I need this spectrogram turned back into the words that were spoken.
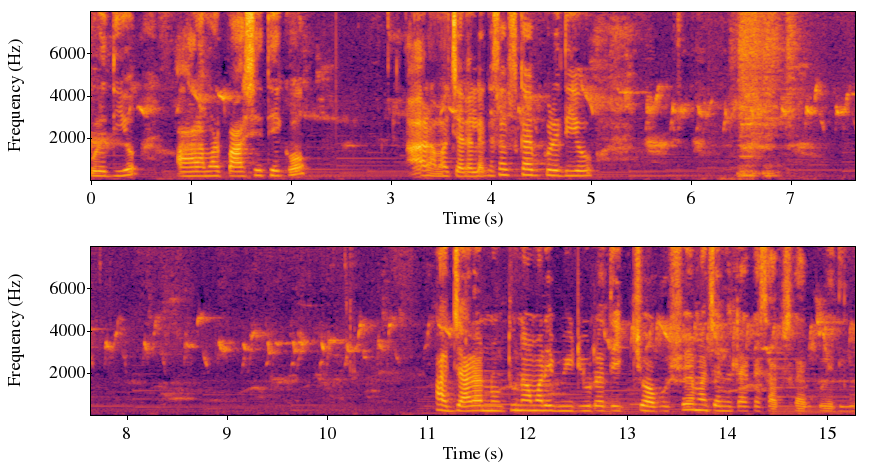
করে দিও। আর আমার পাশে থেকো, আর আমার চ্যানেলটাকে সাবস্ক্রাইব করে দিও। আর যারা নতুন আমার এই ভিডিওটা দেখছ, অবশ্যই আমার চ্যানেলটাকে সাবস্ক্রাইব করে দিও।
